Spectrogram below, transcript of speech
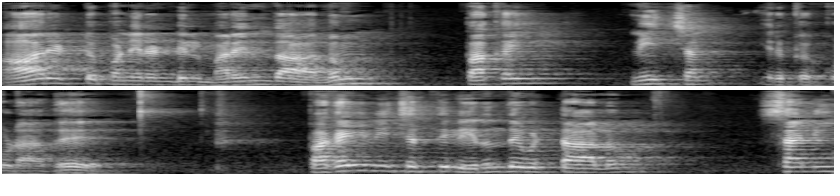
ஆறு எட்டு பன்னிரெண்டில் மறைந்தாலும் பகை நீச்சம் இருக்கக்கூடாது. பகை நீச்சத்தில் இருந்து விட்டாலும் சனி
